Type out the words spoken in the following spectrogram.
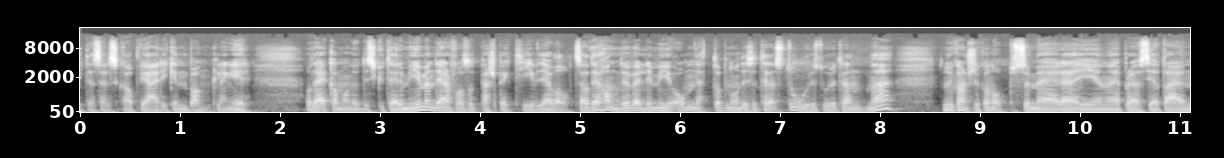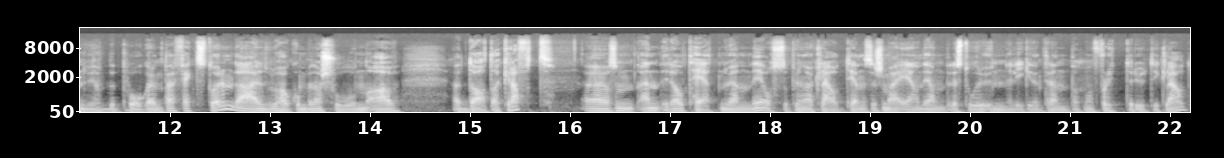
IT-selskap, vi er ikke en bank lenger. Og Det kan man jo diskutere mye, men det er også et perspektiv de har valgt seg. Og Det handler jo veldig mye om nettopp noen av disse store store trendene som du kanskje kan oppsummere i en, jeg pleier å si at det, en, det pågår en perfekt storm. Det er Du har kombinasjonen av eh, datakraft, eh, som er en realiteten uendelig, også pga. cloud-tjenester, som er en av de andre store underliggende trendene, at man flytter ut i cloud.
